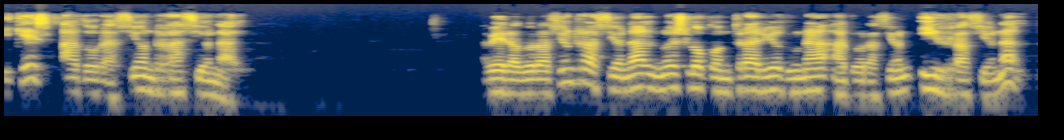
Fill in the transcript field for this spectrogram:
¿Y qué es adoración racional? A ver, adoración racional no es lo contrario de una adoración irracional.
